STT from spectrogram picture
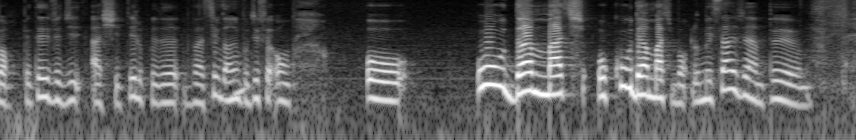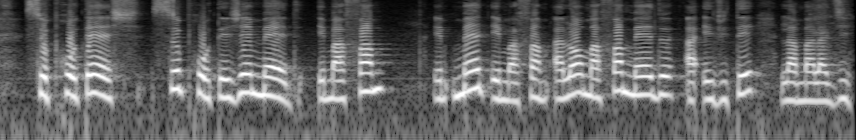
Bon, peut-être je dis acheter le préservatif dans une boutique fait honte. Au, ou d'un match, au cours d'un match. Bon, le message est un peu euh, se protège, se protéger m'aide et ma femme et m'aide et ma femme. Alors ma femme m'aide à éviter la maladie.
